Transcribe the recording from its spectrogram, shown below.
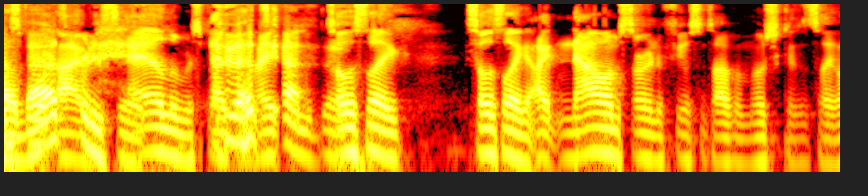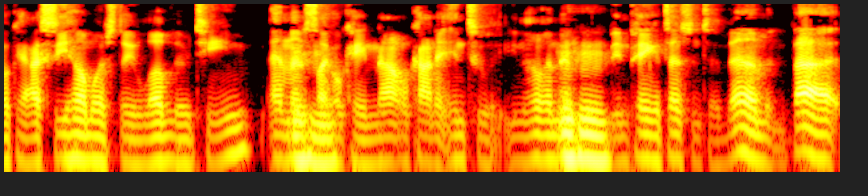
aspect that's I pretty sick. hella respect That's right kind of so it's like, so it's like I now I'm starting to feel some type of emotion because it's like okay, I see how much they love their team, and then it's Mhm. like okay, now I'm kind of into it, you know, and then Mhm. been paying attention to them and that.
